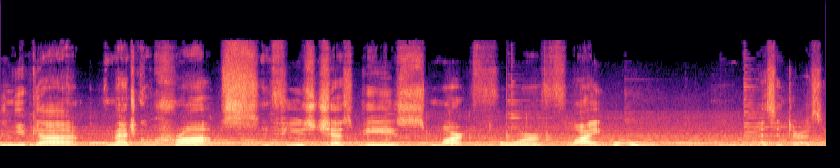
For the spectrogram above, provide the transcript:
Then you've got magical crops, infused chest piece, Mark IV flight. Ooh, that's interesting.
